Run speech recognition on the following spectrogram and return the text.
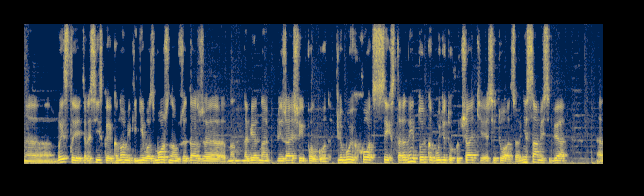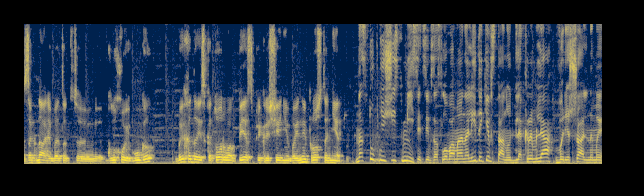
э, выстоять российской экономике невозможно уже даже, на- наверное, в ближайшие полгода. Любой ход с их стороны только будет ухудшать э, ситуацию. Они сами себя э, загнали в этот э, глухой угол, выхода из которого без прекращения войны просто нету. Наступні шість місяців, за словами аналітиків, стануть для Кремля вирішальними.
